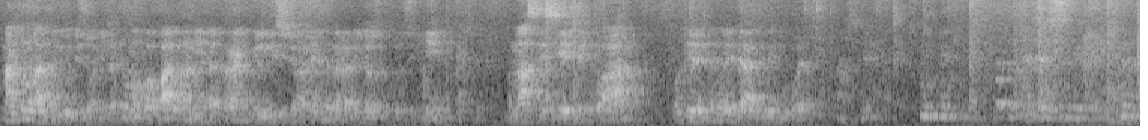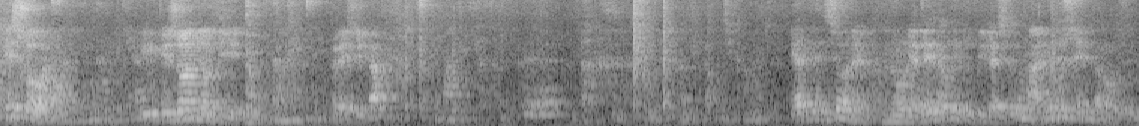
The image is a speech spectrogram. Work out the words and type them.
Mancano altri due bisogni, perché uno può fare una vita tranquillissimamente meravigliosa così, ma se siete qua vuol dire che ne avete altri due. Che sono il bisogno di crescita e attenzione, non è detto che tutti gli esseri umani lo sentano questo bisogno.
